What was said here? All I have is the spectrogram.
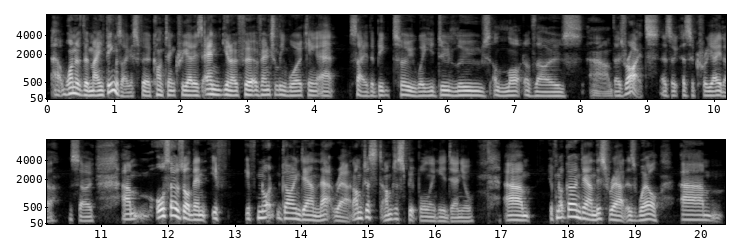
uh, one of the main things, I guess, for content creators, and you know, for eventually working at say the big two, where you do lose a lot of those uh, those rights as a as a creator. So, um, also as well, then if if not going down that route, I'm just I'm just spitballing here, Daniel. Um, if not going down this route as well, um,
